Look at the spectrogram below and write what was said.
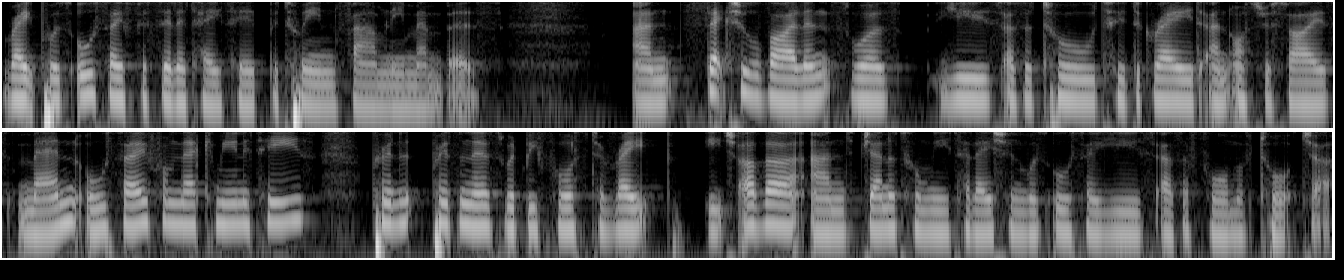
Rape was also facilitated between family members. And sexual violence was used as a tool to degrade and ostracize men also from their communities. Pr- prisoners would be forced to rape each other, and genital mutilation was also used as a form of torture.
